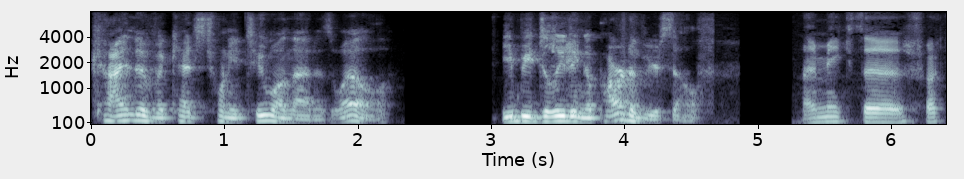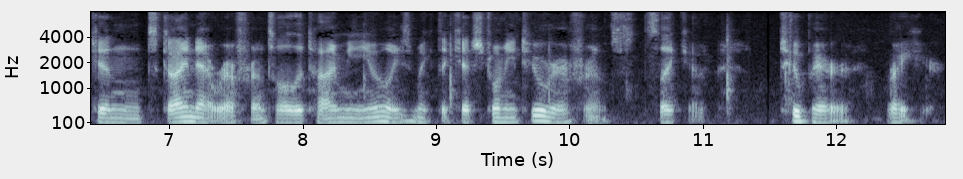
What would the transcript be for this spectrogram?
kind of a catch 22 on that as well. You'd be deleting a part of yourself. I make the fucking Skynet reference all the time, and you always make the Catch Twenty Two reference. It's like a two pair right here.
